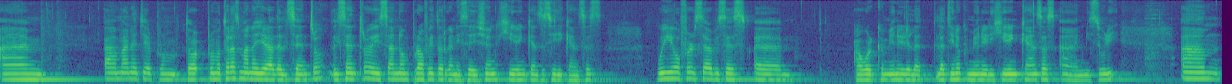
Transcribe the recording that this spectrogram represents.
I'm a manager, promotor, promotoras manager at El Centro. El Centro is a non-profit organization here in Kansas City, Kansas. We offer services um, our community, Latino community here in Kansas and Missouri. Um,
